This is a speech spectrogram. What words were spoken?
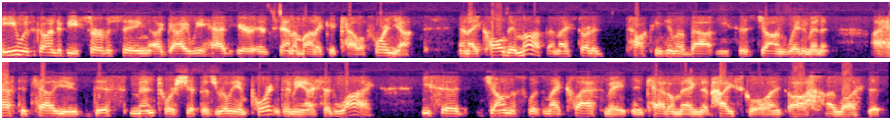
he was going to be servicing a guy we had here in Santa Monica, California. And I called him up and I started talking to him about, and he says, John, wait a minute. I have to tell you, this mentorship is really important to me. I said, why? He said, Jonas was my classmate in Caddo Magnet High School. And, oh, I lost it.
